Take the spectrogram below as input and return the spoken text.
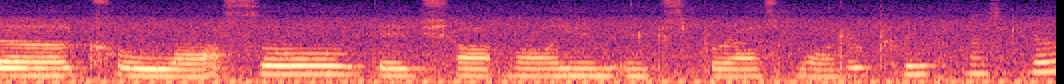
the Colossal Big Shot Volume Express Waterproof Mascara.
